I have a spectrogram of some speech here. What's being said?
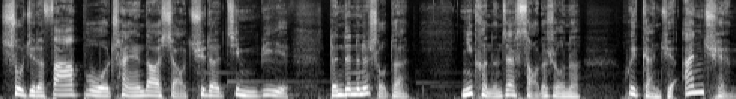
数据的发布，串联到小区的禁闭等等等的手段，你可能在扫的时候呢，会感觉安全。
